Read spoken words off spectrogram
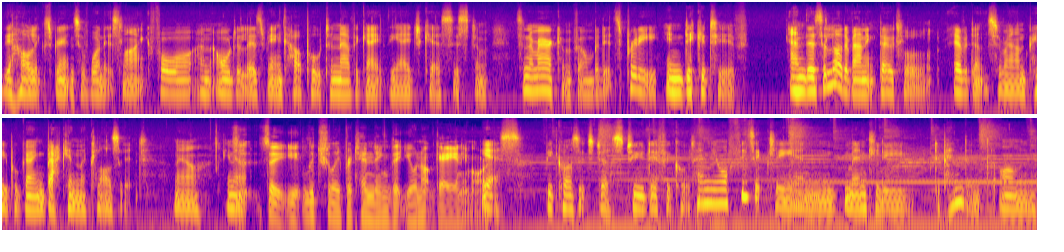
the whole experience of what it's like for an older lesbian couple to navigate the aged care system. It's an American film, but it's pretty indicative. And there's a lot of anecdotal evidence around people going back in the closet now. You know, So, so you're literally pretending that you're not gay anymore. Yes, because it's just too difficult, and you're physically and mentally dependent on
